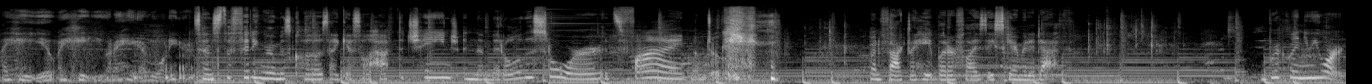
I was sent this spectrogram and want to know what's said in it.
I hate you, I hate you, and I hate everyone here. Since the fitting room is closed, I guess I'll have to change in the middle of the store. It's fine. No, I'm joking. Fun fact, I hate butterflies. They scare me to death. Brooklyn, New York.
